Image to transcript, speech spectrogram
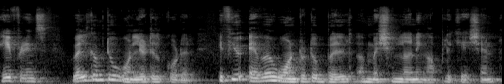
Hey friends, welcome to One Little Coder. If you ever wanted to build a machine learning application,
